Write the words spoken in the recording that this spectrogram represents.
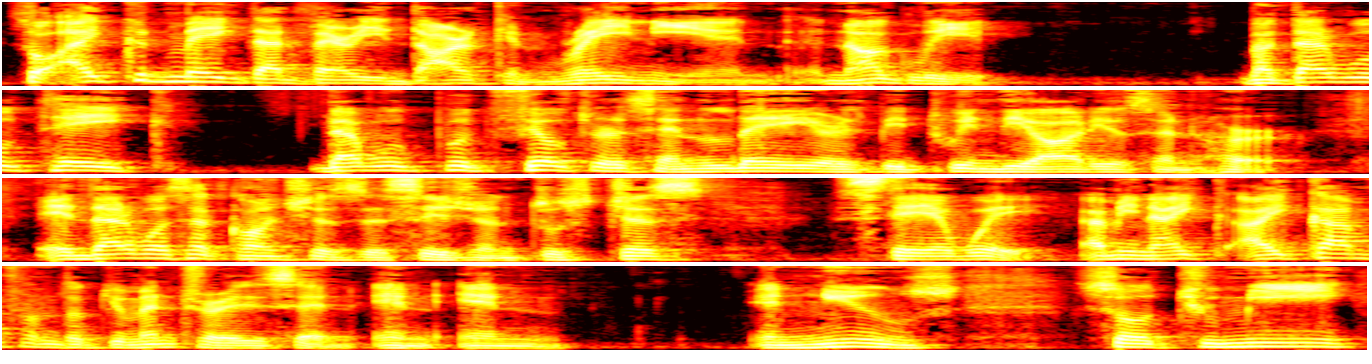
So I could make that very dark and rainy and, and ugly, but that will take, that will put filters and layers between the audience and her. And that was a conscious decision to just stay away. I mean, I, I come from documentaries and, and, and, and news. So to me,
